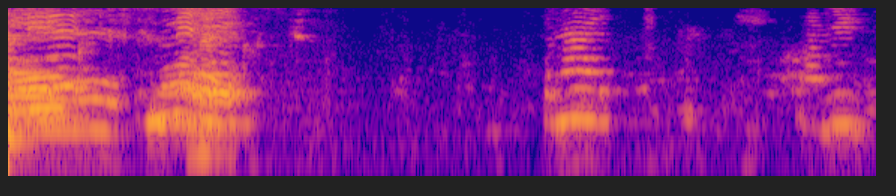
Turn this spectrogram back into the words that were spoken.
mix, mix. mix. mix.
